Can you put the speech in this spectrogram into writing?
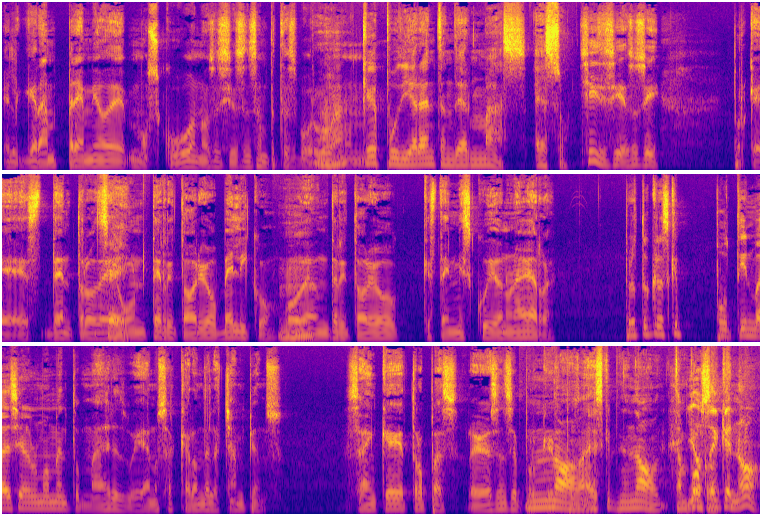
el Gran Premio de Moscú, o no sé si es en San Petersburgo. Ajá, que pudiera entender más eso. Sí, sí, sí, eso sí. Porque es dentro de Sí. un territorio bélico o de un territorio que está inmiscuido en una guerra. Pero tú crees que Putin va a decir en algún momento, madres, güey, ya nos sacaron de la Champions. ¿Saben qué, tropas? Regrésense porque... no, pues, no. es que no, tampoco. Yo sé que no.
